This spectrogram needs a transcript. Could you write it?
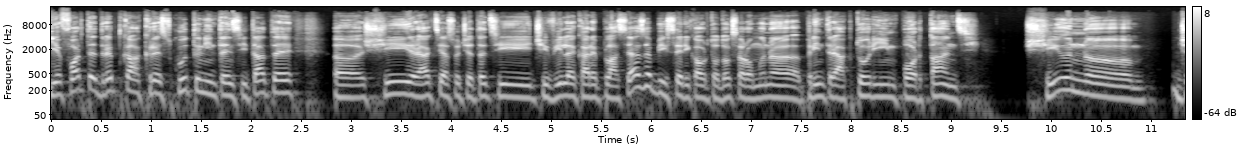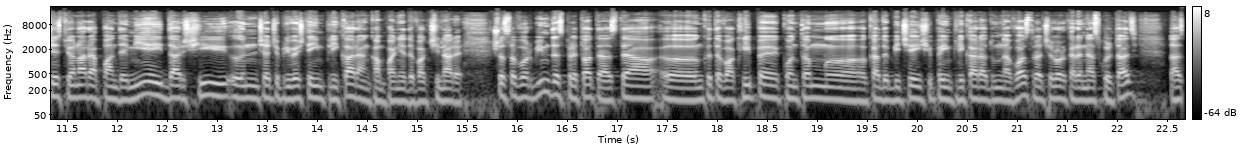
E foarte drept că a crescut crescut în intensitate uh, și reacția societății civile care plasează Biserica Ortodoxă Română printre actorii importanți și în uh, gestionarea pandemiei, dar și în ceea ce privește implicarea în campanie de vaccinare. Și o să vorbim despre toate astea uh, în câteva clipe. Contăm, uh, ca de obicei, și pe implicarea dumneavoastră, a celor care ne ascultați, la 0372069599.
